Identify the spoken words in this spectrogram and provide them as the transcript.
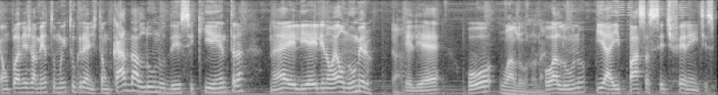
é um planejamento muito grande. Então, cada aluno desse que entra, né, ele, é, ele não é um número, tá. ele é o, o aluno, né? O aluno, e aí passa a ser diferente. Esse,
